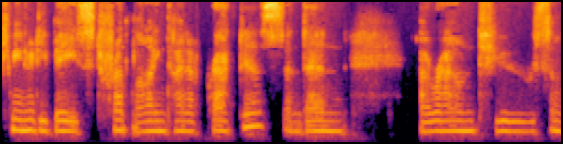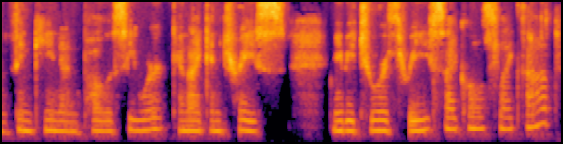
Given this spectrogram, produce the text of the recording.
community based frontline kind of practice and then around to some thinking and policy work, and I can trace maybe two or three cycles like that.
